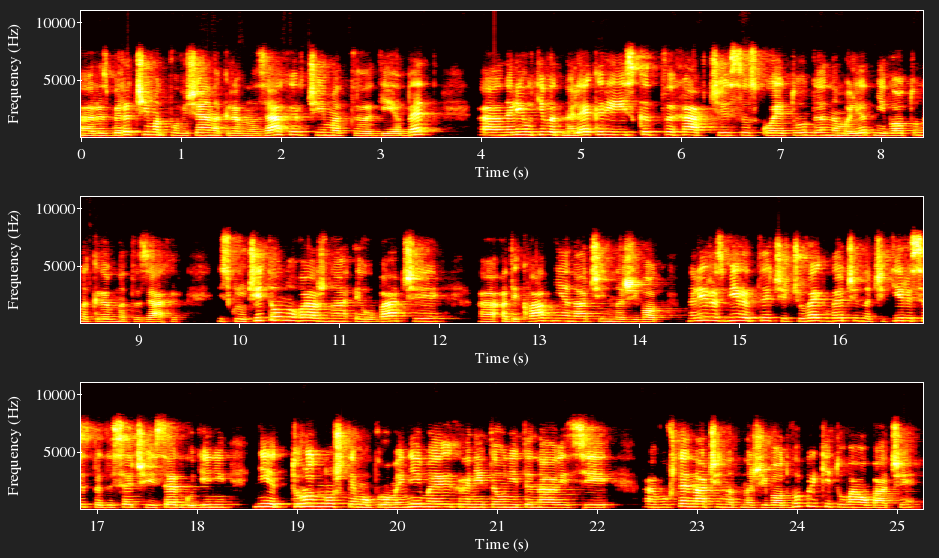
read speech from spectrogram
разберат, че имат повишена кръвна захар, че имат диабет, нали, отиват на лекар и искат хапче, с което да намалят нивото на кръвната захар. Изключително важна е обаче адекватния начин на живот. Нали разбирате, че човек вече на 40, 50, 60 години, ние трудно ще му промениме хранителните навици, въобще начинът на живот. Въпреки това обаче,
